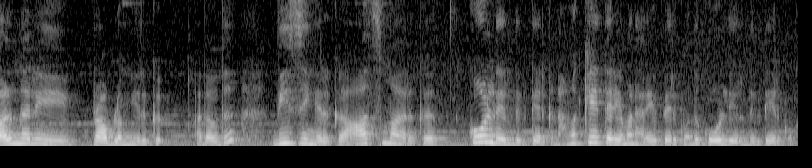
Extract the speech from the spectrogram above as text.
பல்மனரி ப்ராப்ளம் இருக்குது அதாவது வீசிங் இருக்குது ஆஸ்மா இருக்குது கோல்டு இருந்துக்கிட்டே இருக்குது நமக்கே தெரியாமல் நிறைய பேருக்கு வந்து கோல்டு இருந்துக்கிட்டே இருக்கும்.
